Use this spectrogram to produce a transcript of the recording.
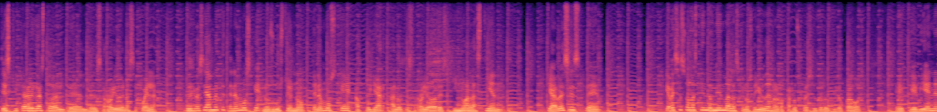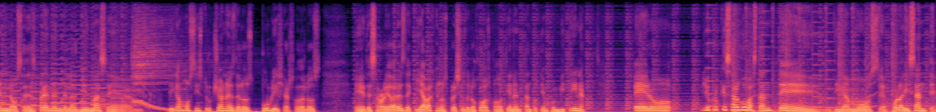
desquitar el gasto del desarrollo de una secuela. Desgraciadamente tenemos que, nos guste o no, tenemos que apoyar a los desarrolladores y no a las tiendas, que a veces... Eh, que a veces son las tiendas mismas las que nos ayudan a bajar los precios de los videojuegos, eh, que vienen o se desprenden de las mismas, eh, digamos, instrucciones de los publishers o de los eh, desarrolladores de que ya bajen los precios de los juegos cuando tienen tanto tiempo en vitrina. Pero yo creo que es algo bastante, digamos, polarizante,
